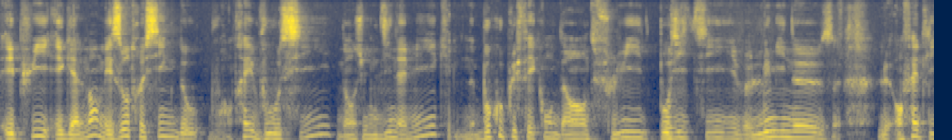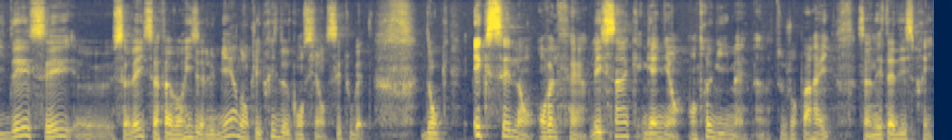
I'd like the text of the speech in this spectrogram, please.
Et puis également mes autres signes d'eau. Vous rentrez vous aussi dans une dynamique beaucoup plus fécondante, fluide, positive, lumineuse. en fait l'idée c'est, soleil ça favorise la lumière, donc les prises de conscience, c'est tout bête. Donc excellent, on va le Les cinq gagnants, entre guillemets, hein, toujours pareil, c'est un état d'esprit.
